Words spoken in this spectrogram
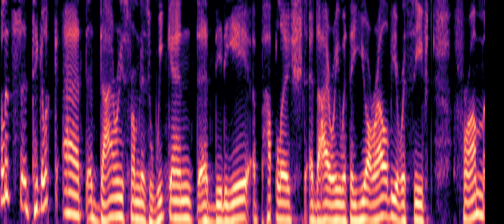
Let's uh, take a look at diaries from this weekend. Uh, Didier published a diary with a URL we received from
